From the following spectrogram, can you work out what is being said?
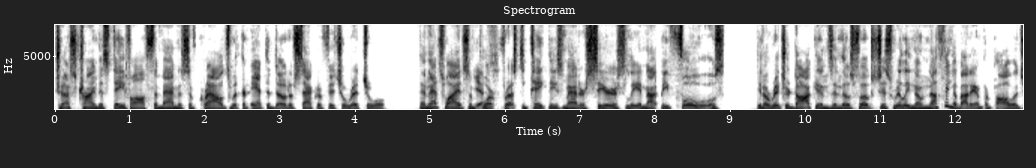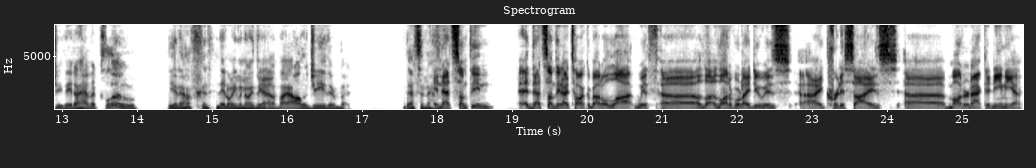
just trying to stave off the madness of crowds with an antidote of sacrificial ritual. And that's why it's important yes. for us to take these matters seriously and not be fools. You know, Richard Dawkins and those folks just really know nothing about anthropology. They don't have a clue. You know, they don't even know anything yeah. about biology either, but that's enough. And that's something that's something I talk about a lot with uh, a, lot, a lot of what I do is I criticize uh, modern academia.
